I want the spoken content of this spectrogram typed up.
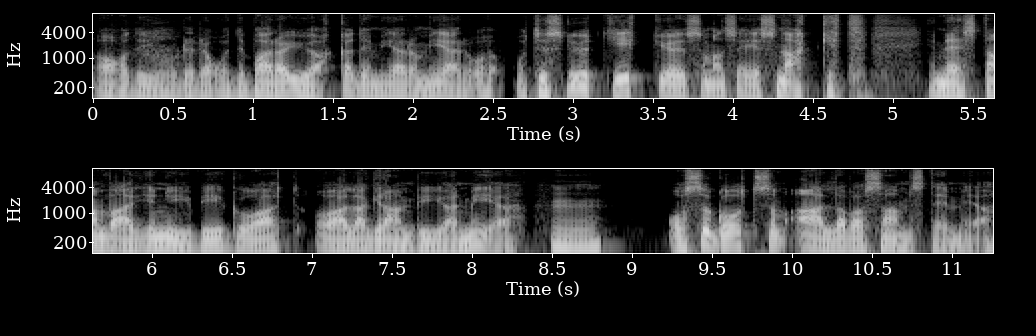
Ja, det gjorde det och det bara ökade mer och mer. Och, och till slut gick ju, som man säger, snacket i nästan varje nybygge och, att, och alla grannbyar med. Mm. Och så gott som alla var samstämmiga.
